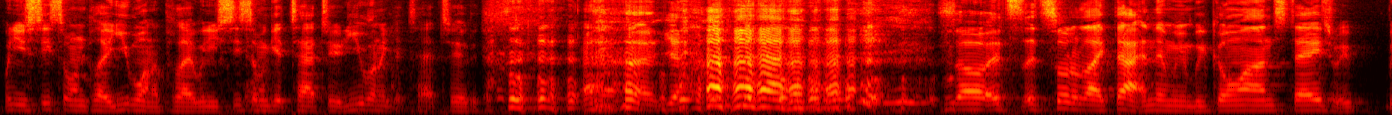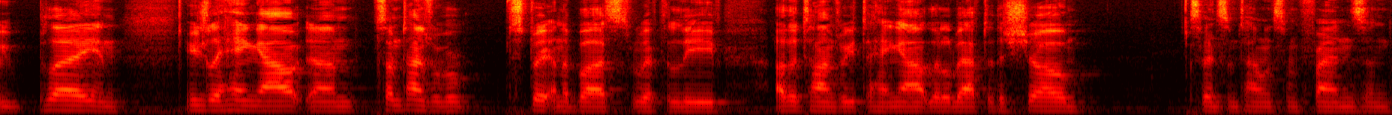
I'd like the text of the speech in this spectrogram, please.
when you see someone play, you want to play. When you see someone get tattooed, you want to get tattooed. yeah. so it's it's sort of like that. And then when we go on stage, we we play and usually hang out. Um, sometimes we're straight on the bus, we have to leave. Other times we get to hang out a little bit after the show spend some time with some friends and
